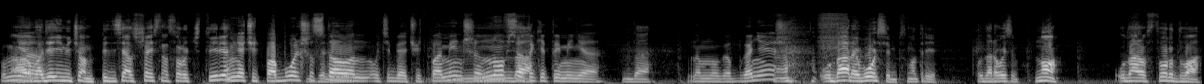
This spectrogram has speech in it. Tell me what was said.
У А, меня, владение мячом 56 на 44. у меня чуть побольше Залили. стало, у тебя чуть поменьше, но да. все-таки ты меня Да. намного обгоняешь. Удары 8, смотри. Удары 8. Но ударов в створ 2.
